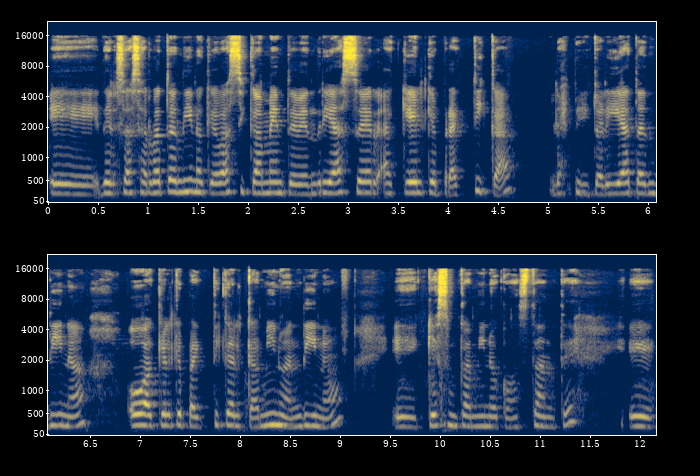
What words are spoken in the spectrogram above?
eh, del sacerdote andino, que básicamente vendría a ser aquel que practica la espiritualidad andina o aquel que practica el camino andino, eh, que es un camino constante. Eh,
